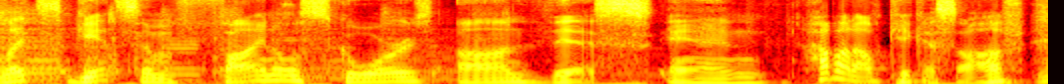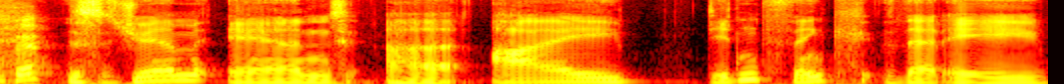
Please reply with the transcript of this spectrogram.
Let's get some final scores on this. And how about I'll kick us off? Okay. This is Jim, and uh, I didn't think that a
